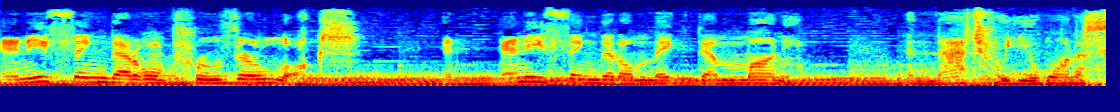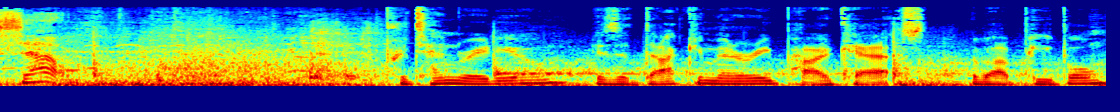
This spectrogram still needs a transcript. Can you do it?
anything that'll improve their looks and anything that'll make them money. And that's what you want to sell. Pretend Radio is a documentary podcast about people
